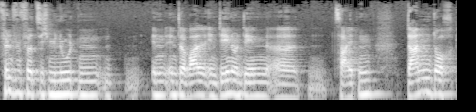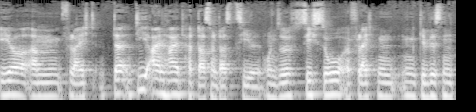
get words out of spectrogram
45 Minuten in Intervall in den und den äh, Zeiten, dann doch eher ähm, vielleicht die Einheit hat das und das Ziel und so, sich so äh, vielleicht einen, einen, gewissen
